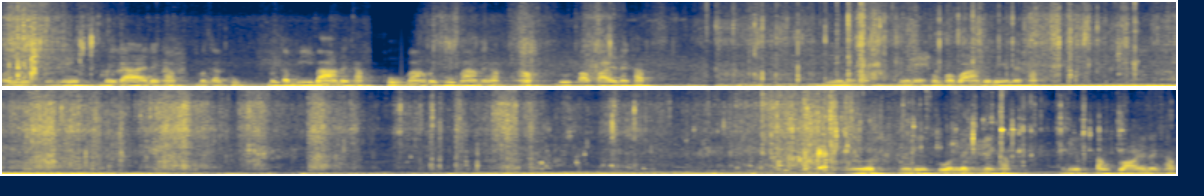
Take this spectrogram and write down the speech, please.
อันนี้นี่ ไม่ได้นะครับ มันก็ทุกมันก็มีบ้างนะครับ ถูกบ้างไม่ถูกบ้างนะครับ เอาดูต่อไปนะครับนี่นะครับเนี่แหละผมก็วางตัวนี้นะครับเอออันนี้ตัวเล็กนะครับ อันนี้ต้องปล่อยนะครับ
